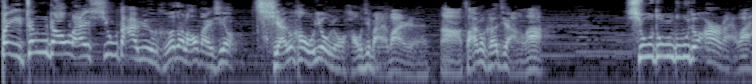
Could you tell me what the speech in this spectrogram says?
被征召来修大运河的老百姓前后又有好几百万人啊！咱们可讲了，修东都就二百万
